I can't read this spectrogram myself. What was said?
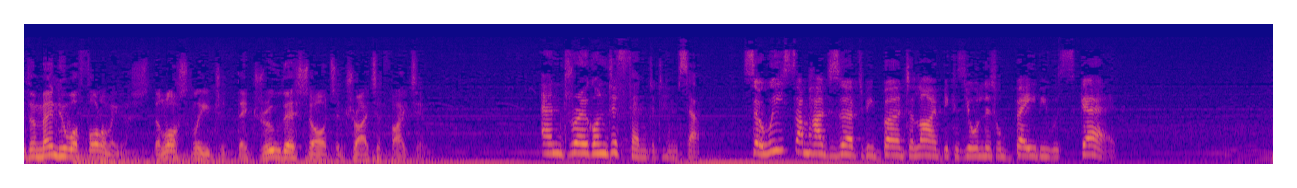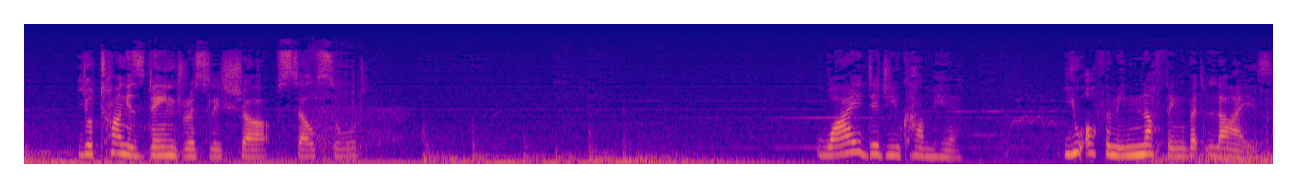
The men who were following us, the Lost Legion, they drew their swords and tried to fight him. And Drogon defended himself. So we somehow deserve to be burnt alive because your little baby was scared. Your tongue is dangerously sharp, sellsword. Why did you come here? You offer me nothing but lies.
